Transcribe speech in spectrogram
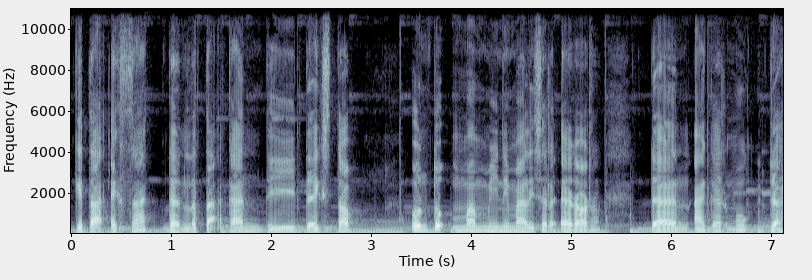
Kita ekstrak dan letakkan di desktop untuk meminimalisir error dan agar mudah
